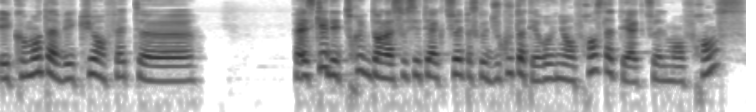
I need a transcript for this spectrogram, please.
et comment tu as vécu, en fait, heu enfin, est-ce qu'il y a des trucs dans la société actuelle? Parce que du coup, toi, tu es revenue en France, là, tu es actuellement en France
